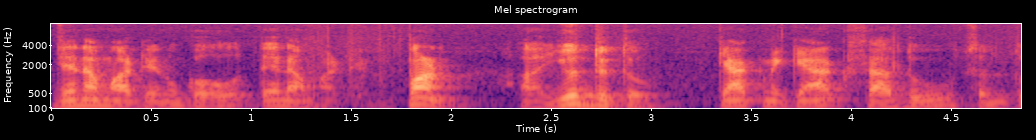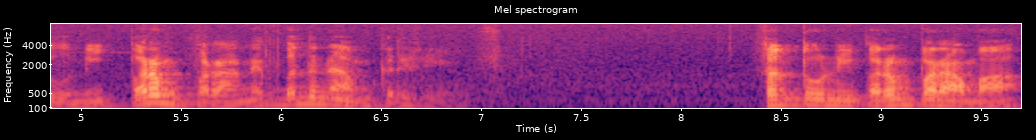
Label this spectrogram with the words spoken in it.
જેના માટેનું કહો, તેના માટેનું. પણ આ યુદ્ધ તો ક્યાંક ને ક્યાંક સાધુ સંતોની પરંપરાને બદનામ કરી રહ્યું છે. સંતોની પરંપરામાં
